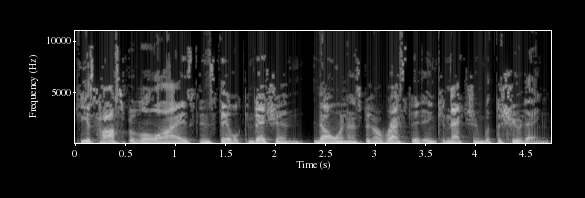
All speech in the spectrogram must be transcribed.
He is hospitalized in stable condition. No one has been arrested in connection with the shooting.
